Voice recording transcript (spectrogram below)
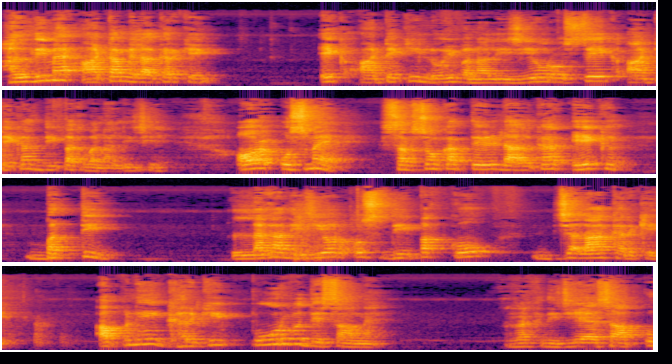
हल्दी में आटा मिला करके एक आटे की लोई बना लीजिए और उससे एक आटे का दीपक बना लीजिए। और उसमें सरसों का तेल डालकर एक बत्ती लगा दीजिए और उस दीपक को जला करके अपने घर की पूर्व दिशा में रख दीजिए, ऐसा आपको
